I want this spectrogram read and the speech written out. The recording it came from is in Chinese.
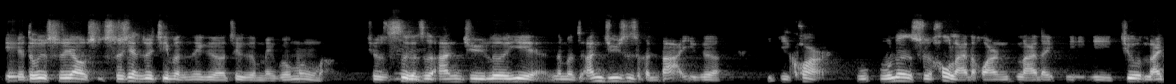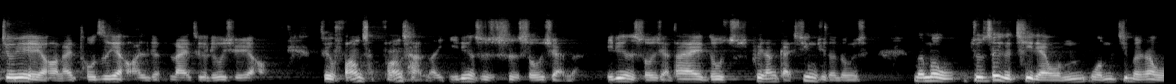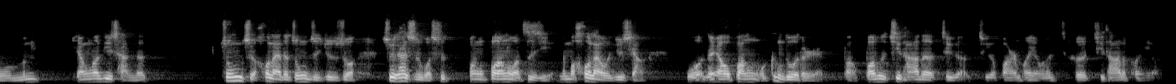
也都是要实现最基本的那个这个美国梦嘛，就是四个字安居乐业。那么安居是很大一个一块儿，无无论是后来的华人来的，你你就来就业也好，来投资也好，还是来这个留学也好，这个房产房产呢一定是是首选的，一定是首选，大家也都非常感兴趣的东西。那么就这个起点，我们我们基本上我们阳光地产的。宗旨后来的宗旨就是说，最开始我是帮帮了我自己，那么后来我就想，我呢要帮我更多的人，帮帮助其他的这个这个华人朋友和和其他的朋友，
